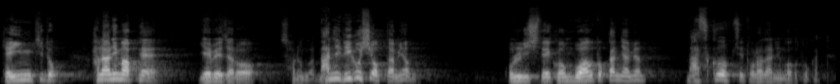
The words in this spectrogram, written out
개인 기도, 하나님 앞에 예배자로 서는 것. 만일 이것이 없다면 오늘 이 시대에 그건 뭐하고 똑같냐면 마스크 없이 돌아다니는 거하고 똑같아요.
